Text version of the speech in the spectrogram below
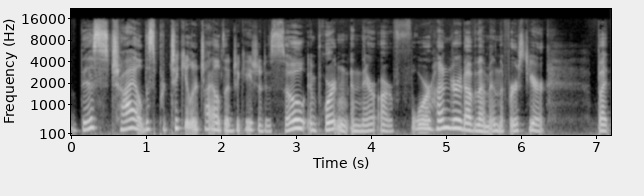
this child, this particular child's education is so important, and there are 400 of them in the first year. But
